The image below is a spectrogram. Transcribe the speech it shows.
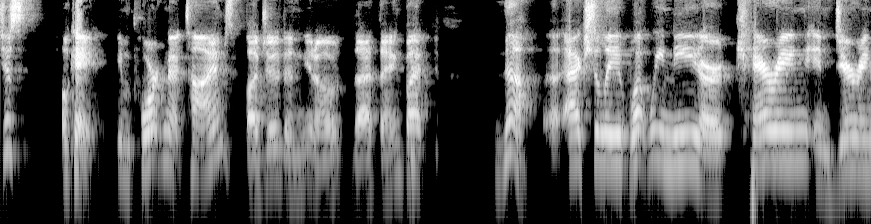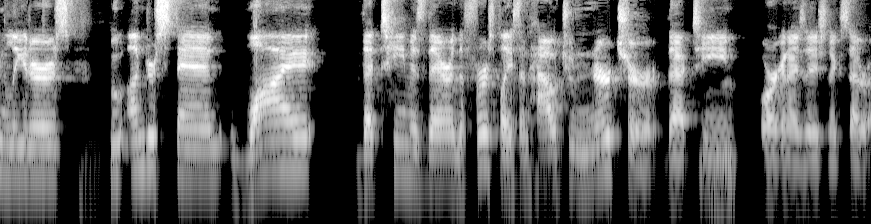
just okay, important at times, budget and you know that thing. But no, actually, what we need are caring, enduring leaders who understand why the team is there in the first place and how to nurture that team, mm-hmm. organization, etc.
